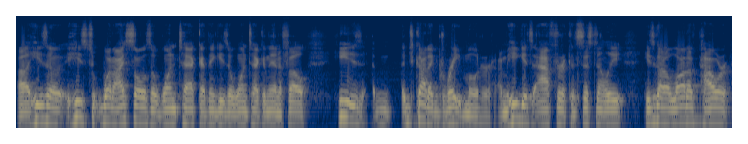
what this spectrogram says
Uh, he's a he's what I saw as a one tech. I think he's a one tech in the NFL. He's got a great motor. I mean, he gets after it consistently. He's got a lot of power.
